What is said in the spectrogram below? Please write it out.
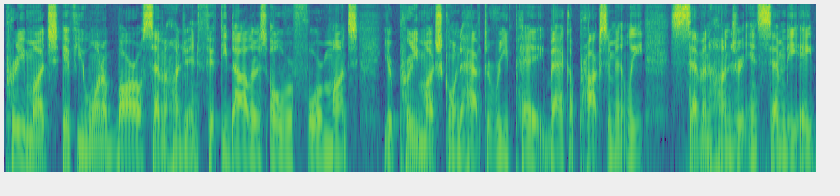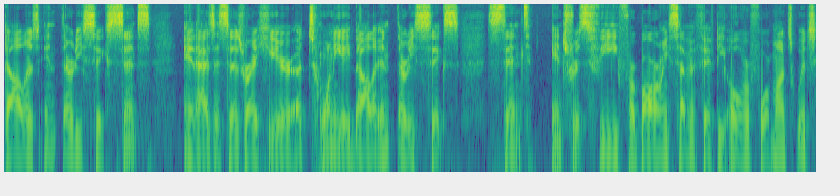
pretty much if you want to borrow $750 over four months, you're pretty much going to have to repay back approximately $778.36 and as it says right here, a $28.36 interest fee for borrowing 750 over four months, which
